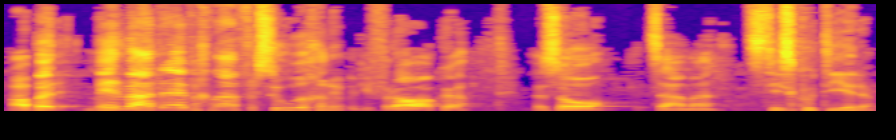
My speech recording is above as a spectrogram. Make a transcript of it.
Aber wir werden einfach versuchen, über die Fragen so zusammen zu diskutieren.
